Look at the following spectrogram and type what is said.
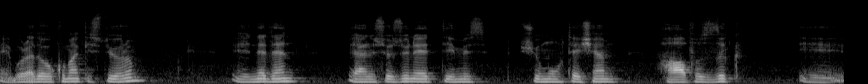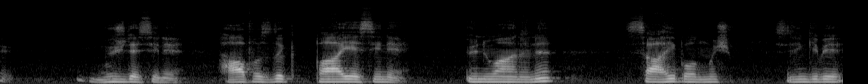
e, burada okumak istiyorum. E, neden? Yani sözünü ettiğimiz şu muhteşem hafızlık e, müjdesini, hafızlık payesini, ünvanını sahip olmuş sizin gibi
